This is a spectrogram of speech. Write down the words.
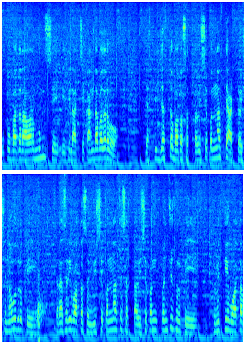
उपबाजार आवार मुंगसे येथील आजचे कांदा बाजार भाव. जास्तीत जास्त भावता सत्तावीसशे पन्नास ते अठ्ठावीसशे नव्वद रुपये. सरासरी भाव सव्वीसशे पन्नास ते सत्तावीसशे पं पंचवीस रुपये. कमीत कमी भाव आता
